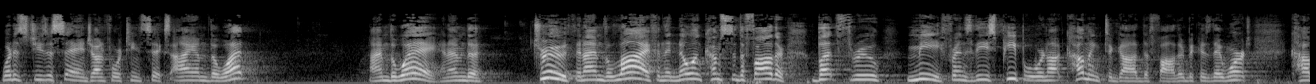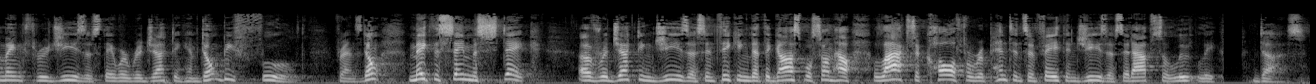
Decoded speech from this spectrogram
What does Jesus say in John 14, 6? I am the what? I'm the way, and I'm the truth, and I'm the life, and that no one comes to the Father but through me. Friends, these people were not coming to God the Father because they weren't coming through Jesus. They were rejecting Him. Don't be fooled friends. Don't make the same mistake of rejecting Jesus and thinking that the gospel somehow lacks a call for repentance and faith in Jesus. It absolutely does.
